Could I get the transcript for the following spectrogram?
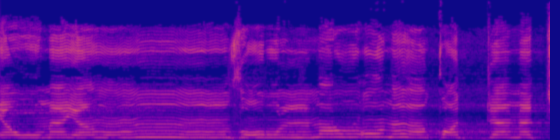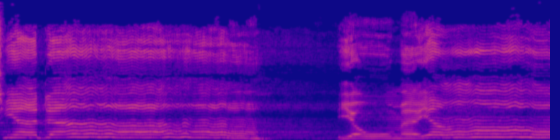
يوم ينظر المرء ما قدمت يداه يوم ينظر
